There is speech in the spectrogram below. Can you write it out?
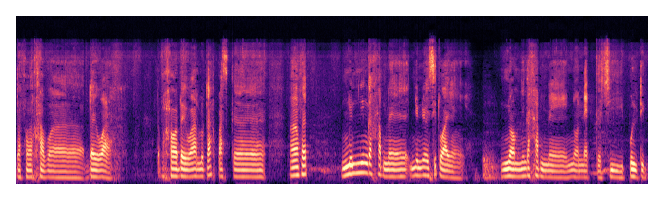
dafa xaw a doy waar. Dafa xaw a doy waar lu tax? Parce que en fait ñun ñi nga xam ne ñun ñooy citoyen yi. Ñoom ñi nga xam ne ñoo nekk ci politique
